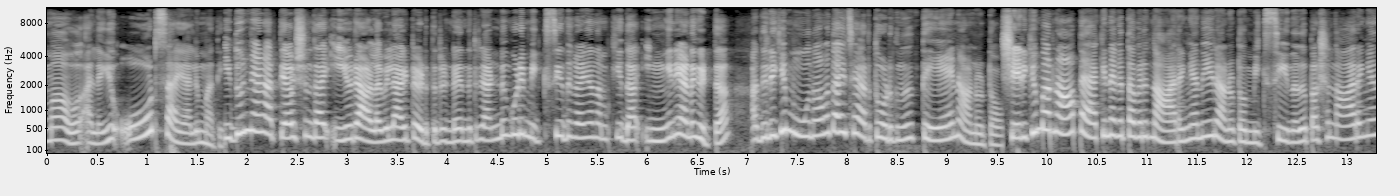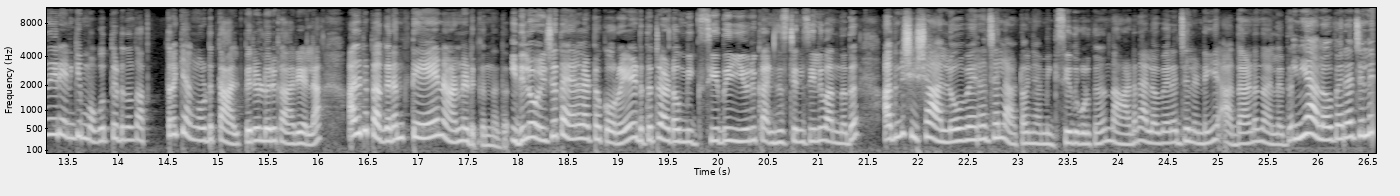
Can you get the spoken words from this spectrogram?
കടലമാവ് അല്ലെങ്കിൽ ഓട്സ് ആയാലും മതി. ഇതും ഞാൻ അത്യാവശ്യം ഇതാ ഈ ഒരു അളവിലായിട്ട് എടുത്തിട്ടുണ്ട്. എന്നിട്ട് രണ്ടും കൂടി മിക്സ് ചെയ്ത് കഴിഞ്ഞാൽ നമുക്ക് ഇതാ ഇങ്ങനെയാണ് കിട്ടുക. അതിലേക്ക് മൂന്നാമതായി ചേർത്ത് കൊടുക്കുന്നത് തേനാണ് കേട്ടോ ശരിക്കും പറഞ്ഞാൽ ആ പാക്കിനകത്ത് അവർ നാരങ്ങ നീരാണ് കേട്ടോ മിക്സ് ചെയ്യുന്നത്. പക്ഷെ നാരങ്ങ നീര് എനിക്ക് മുഖത്തിടുന്നത് അത്രയ്ക്ക് അങ്ങോട്ട് താല്പര്യമുള്ള ഒരു കാര്യമല്ല. അതിന് പകരം തേനാണ് എടുക്കുന്നത്. ഇതിൽ ഒഴിച്ച തേനല്ല കേട്ടോ കുറേ എടുത്തിട്ടാട്ടോ മിക്സ് ചെയ്ത് ഈ ഒരു കൺസിസ്റ്റൻസിയിൽ വന്നത്. അതിനുശേഷം അലോവേര ജെൽ ആട്ടോ ഞാൻ മിക്സ് ചെയ്ത് കൊടുക്കുന്നത്. നാടൻ അലോവേര ജെൽ ഉണ്ടെങ്കിൽ അതാണ് നല്ലത്. ഇനി അലോവേര ജെൽ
